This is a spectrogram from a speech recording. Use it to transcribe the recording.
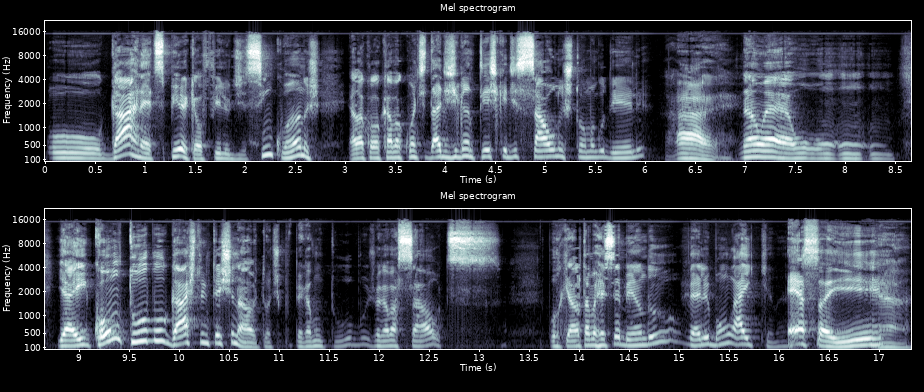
o Garnet Spear, que é o filho de 5 anos, ela colocava quantidade gigantesca de sal no estômago dele. Ah, é. Não, é um, um, um, E aí, com um tubo gastrointestinal. Então, tipo, pegava um tubo, jogava sal, tss, porque ela tava recebendo o velho e bom like, né? Essa aí. É.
